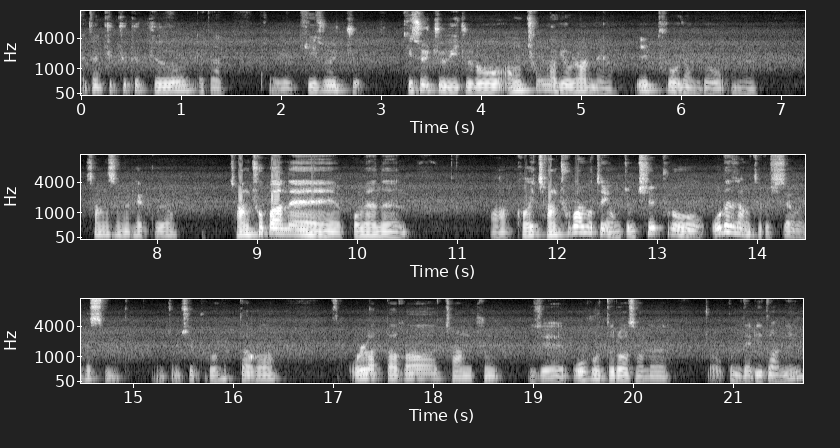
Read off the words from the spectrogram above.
일단 QQQQ 일단 저희 기술주 기술주 위주로 엄청나게 올랐네요. 1% 정도 오늘 상승을 했고요. 장 초반에 보면은 아, 거의 장 초반부터 0.7% 오른 상태로 시작을 했습니다. 0.7% 했다가 올랐다가 장 중 이제 오후 들어서는 조금 내리더니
